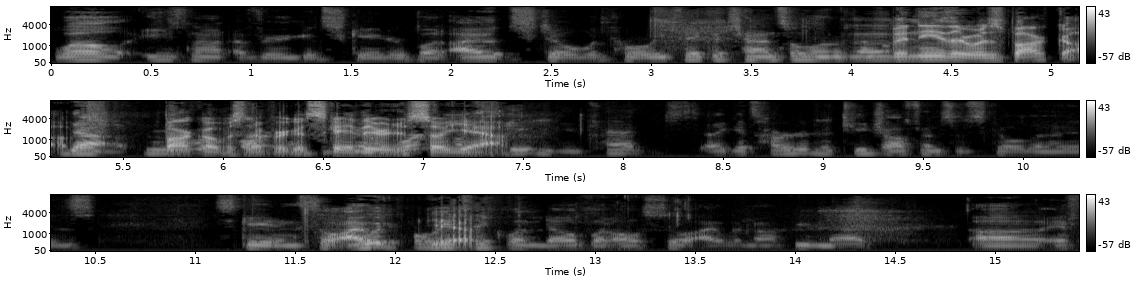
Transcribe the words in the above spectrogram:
Well, he's not a very good skater, but I would still would totally take a chance on Lundell. But neither was Barkov. Yeah, Barkov was never a good skater, so yeah. skating. You can't like it's harder to teach offensive skill than it is skating. So I would totally Yeah. take Lundell, but also I would not be mad uh, if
